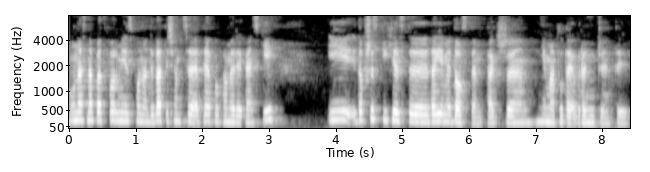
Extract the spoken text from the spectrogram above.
U nas na platformie jest ponad 2000 ETF-ów amerykańskich i do wszystkich jest, y, dajemy dostęp, także nie ma tutaj ograniczeń w tej,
